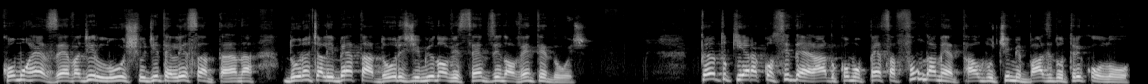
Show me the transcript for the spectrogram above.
como reserva de luxo de Tele Santana durante a Libertadores de 1992. Tanto que era considerado como peça fundamental do time base do tricolor,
